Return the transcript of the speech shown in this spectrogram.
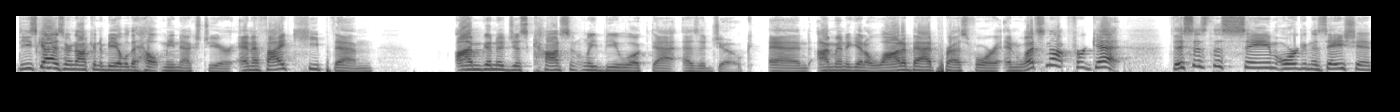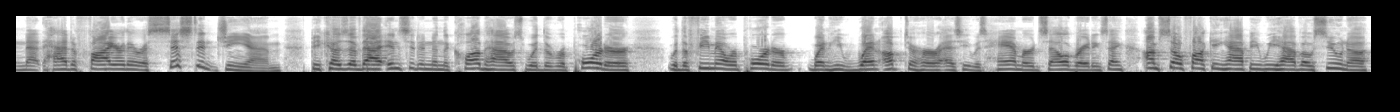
these guys are not going to be able to help me next year, and if I keep them." I'm going to just constantly be looked at as a joke. And I'm going to get a lot of bad press for it. And let's not forget, this is the same organization that had to fire their assistant GM because of that incident in the clubhouse with the reporter, with the female reporter, when he went up to her as he was hammered, celebrating, saying, I'm so fucking happy we have Osuna,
